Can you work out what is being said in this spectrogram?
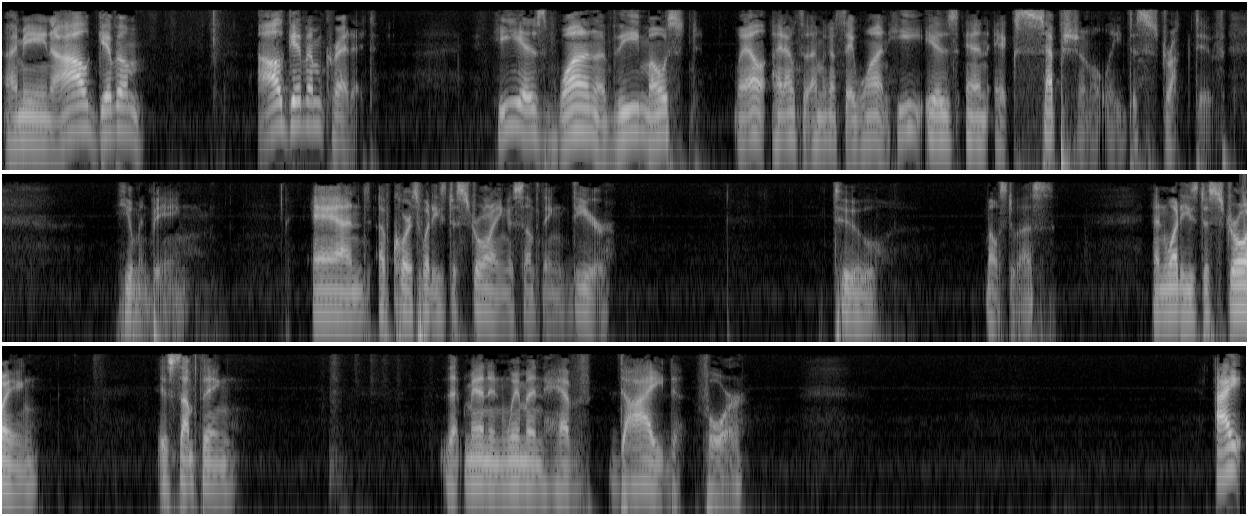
I mean, I'll give him I'll give him credit. He is one of the most well, I don't I'm going to say one. He is an exceptionally destructive human being. And of course what he's destroying is something dear to most of us. And what he's destroying is something that men and women have died for. I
